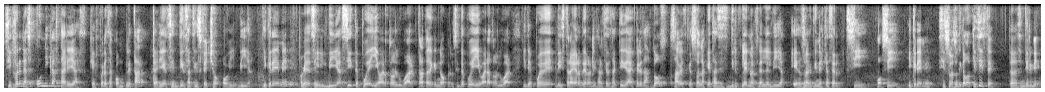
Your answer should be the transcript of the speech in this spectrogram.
Si fueran las únicas tareas que fueras a completar, te harían sentir satisfecho hoy día. Y créeme, porque ese es el día, sí, te puede llevar a otro lugar, trata de que no, pero sí te puede llevar a otro lugar y te puede distraer de realizar ciertas actividades, pero esas dos, sabes que son las que te hacen sentir pleno al final del día. Esas son las que tienes que hacer sí o sí. Y créeme, si son las únicas dos que hiciste, te vas a sentir bien.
